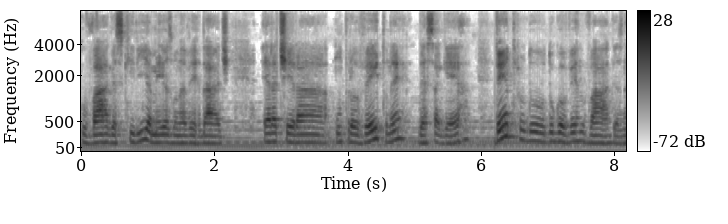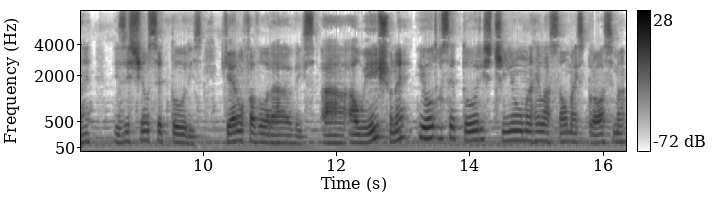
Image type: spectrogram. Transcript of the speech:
o Vargas queria mesmo, na verdade, era tirar um proveito né, dessa guerra. Dentro do, do governo Vargas, né, existiam setores que eram favoráveis a, ao eixo, né? E outros setores tinham uma relação mais próxima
